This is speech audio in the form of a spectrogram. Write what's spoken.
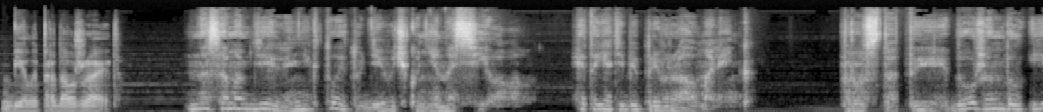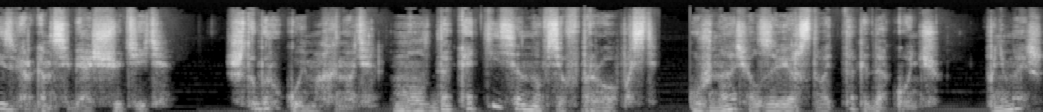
Белый продолжает. На самом деле никто эту девочку не насиловал. Это я тебе приврал маленько. Просто ты должен был извергом себя ощутить. Чтобы рукой махнуть. Мол, докатись оно все в пропасть. Уж начал зверствовать, так и докончу. Понимаешь?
